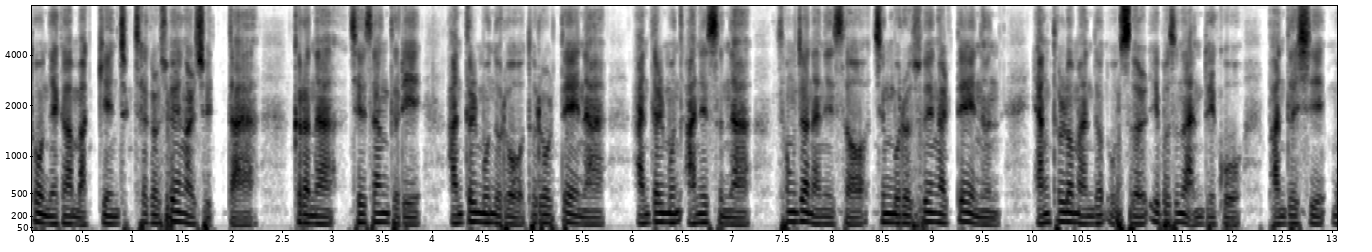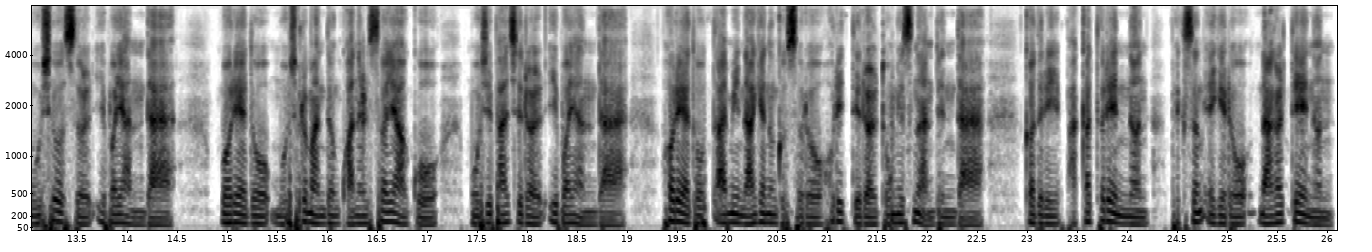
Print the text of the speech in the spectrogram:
또 내가 맡긴 직책을 수행할 수 있다. 그러나 제상들이 안뜰문으로 들어올 때에나 안뜰문 안에서나 성전 안에서 직무를 수행할 때에는 양털로 만든 옷을 입어서는 안 되고 반드시 모시옷을 입어야 한다. 머리에도 모시로 만든 관을 써야 하고 모시 바지를 입어야 한다. 허리에도 땀이 나게 하는 것으로 허리띠를 동해서는 안 된다. 그들이 바깥들에 있는 백성에게로 나갈 때에는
